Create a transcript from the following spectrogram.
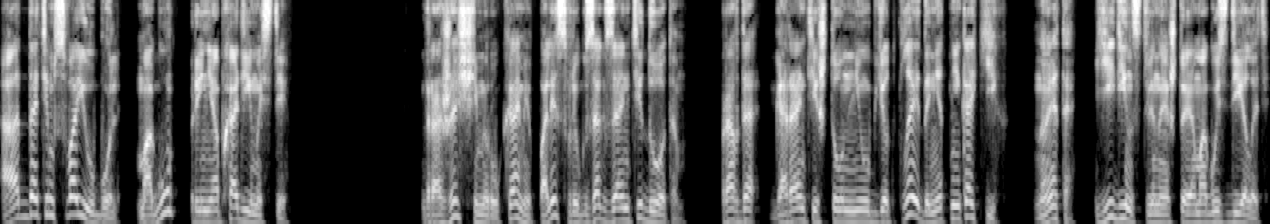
а отдать им свою боль могу при необходимости. Дрожащими руками полез в рюкзак за антидотом. Правда, гарантий, что он не убьет Клайда, нет никаких. Но это единственное, что я могу сделать.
